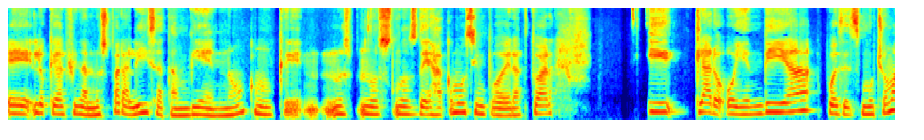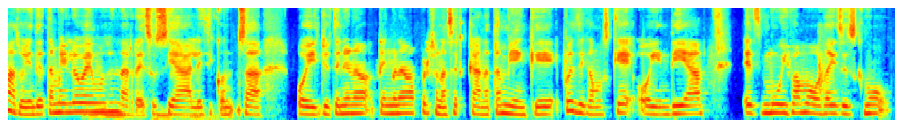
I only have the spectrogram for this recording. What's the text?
eh, lo que al final nos paraliza también, ¿no? Como que nos, nos, nos deja como sin poder actuar. Y claro, hoy en día, pues es mucho más. Hoy en día también lo vemos en las redes sociales y con, o sea, hoy yo tenía una, tengo una persona cercana también que, pues digamos que hoy en día es muy famosa y eso es como,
